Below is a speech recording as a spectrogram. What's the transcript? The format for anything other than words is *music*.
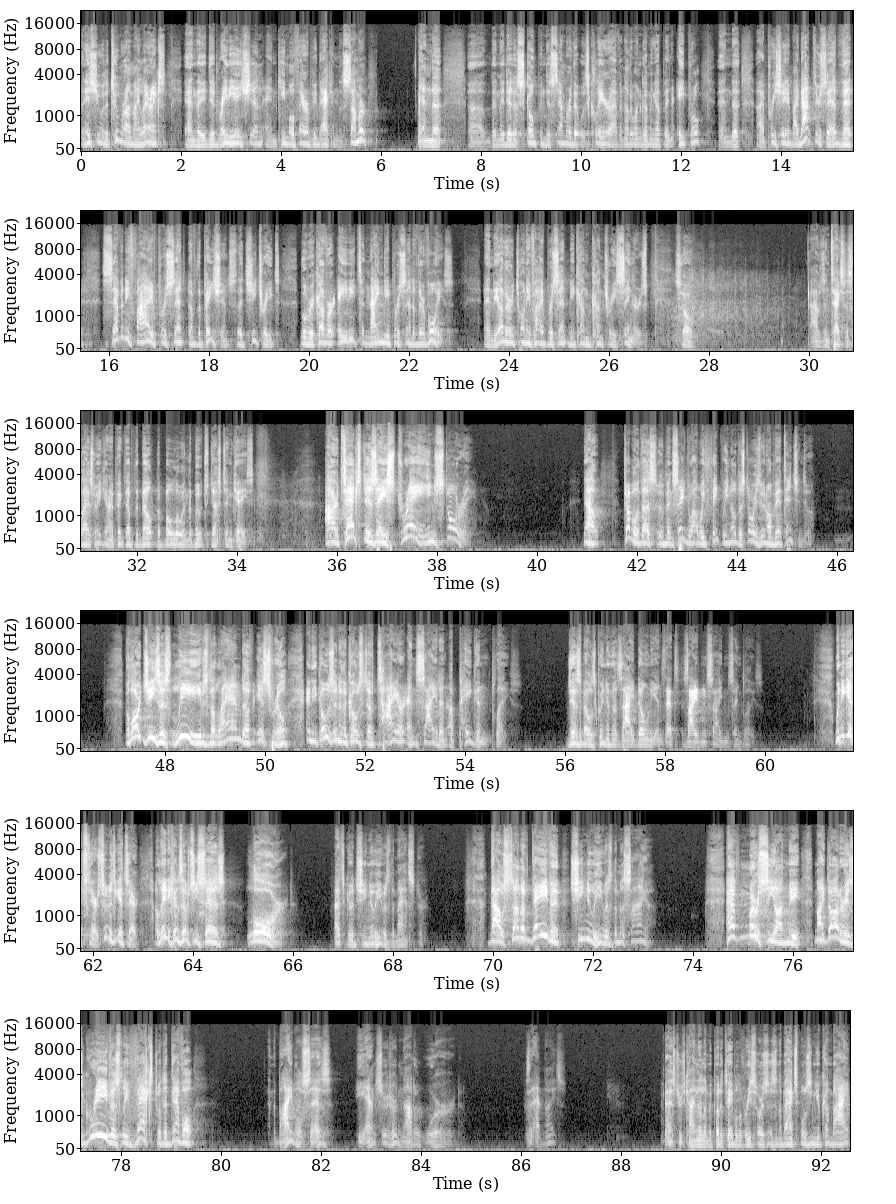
an issue with a tumor on my larynx, and they did radiation and chemotherapy back in the summer. And uh, uh, then they did a scope in December that was clear. I have another one coming up in April. And uh, I appreciate it. My doctor said that 75% of the patients that she treats will recover 80 to 90% of their voice. And the other 25% become country singers. So I was in Texas last week and I picked up the belt, the bolo, and the boots just in case. Our text is a strange story. Now, trouble with us who've been saved a while, we think we know the stories, we don't pay attention to them. The Lord Jesus leaves the land of Israel and he goes into the coast of Tyre and Sidon, a pagan place. Jezebel's queen of the Zidonians. That's Zidon, Sidon, same place. When he gets there, as soon as he gets there, a lady comes up, she says, Lord. That's good. She knew he was the master. Thou son of David. She knew he was the Messiah. Have mercy on me. My daughter is grievously vexed with the devil. And the Bible says he answered her not a word. Is that nice? Pastors, kindly let me put a table of resources in the back, supposing you come by,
